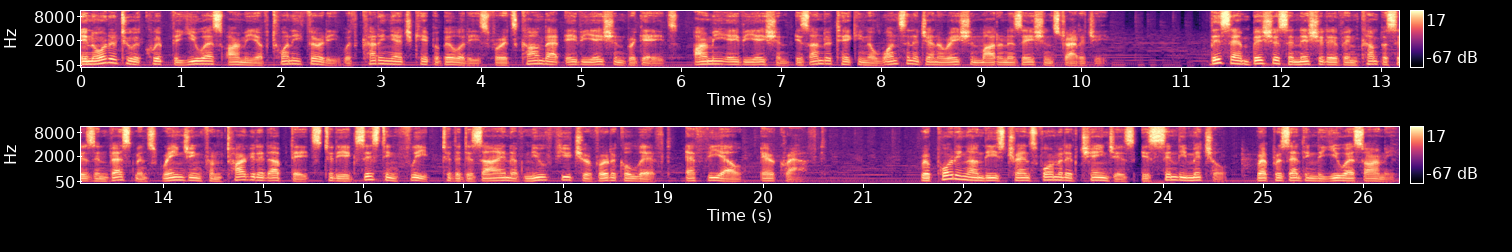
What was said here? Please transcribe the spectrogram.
In order to equip the U.S. Army of 2030 with cutting-edge capabilities for its combat aviation brigades, Army Aviation is undertaking a once-in-a-generation modernization strategy. This ambitious initiative encompasses investments ranging from targeted updates to the existing fleet to the design of new future vertical lift FVL, aircraft. Reporting on these transformative changes is Cindy Mitchell, representing the U.S. Army.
